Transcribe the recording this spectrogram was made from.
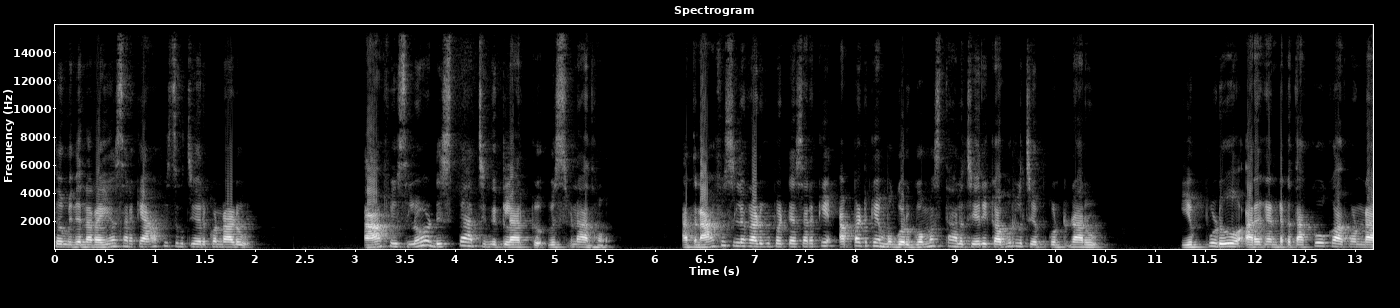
తొమ్మిదిన్నర అయ్యేసరికి ఆఫీసుకు చేరుకున్నాడు. ఆఫీసులో డిస్పాచింగ్ క్లర్క్ విశ్వనాథం. అతని ఆఫీసులోకి అడుగు పెట్టేసరికి అప్పటికే ముగ్గురు గుమ్మస్తాలు చేరి కబుర్లు చెప్పుకుంటున్నారు. ఎప్పుడూ అరగంటకు తక్కువ కాకుండా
